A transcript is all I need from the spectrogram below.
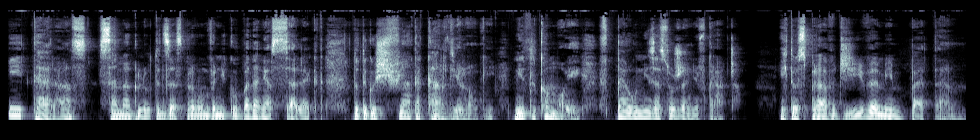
I teraz semaglutyd za sprawą wyników badania SELECT do tego świata kardiologii, nie tylko mojej, w pełni zasłużenie wkracza. I to z prawdziwym impetem.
